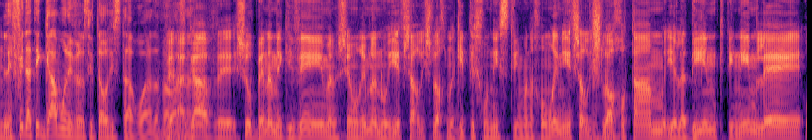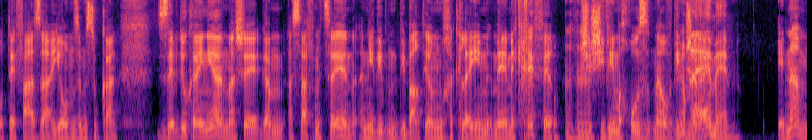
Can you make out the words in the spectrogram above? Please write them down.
לפי דעתי גם אוניברסיטאות הסתערו על הדבר הזה. ואגב, אה, שוב, בין המגיבים, אנשים אומרים לנו, אי אפשר לשלוח נגיד תיכוניסטים, אנחנו אומרים, אי אפשר לשלוח אותם, ילדים, קטינים, לעוטף עזה היום, זה מסוכן. זה בדיוק העניין, מה שגם אסף מציין, אני דיב- דיברתי היום עם חקלאים מעמק חפר, ש-70% מהעובדים גם שלהם להם אין. אינם,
